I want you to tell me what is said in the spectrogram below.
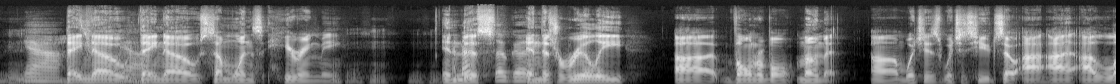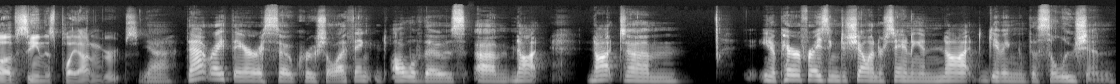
Mm-hmm. Yeah. They know, yeah. they know someone's hearing me mm-hmm. Mm-hmm. in And that's this so good. in this really uh, vulnerable moment, um, which is which is huge. So I, I I love seeing this play out in groups. Yeah, that right there is so crucial. I think all of those, um, not not um, you know, paraphrasing to show understanding and not giving the solution,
